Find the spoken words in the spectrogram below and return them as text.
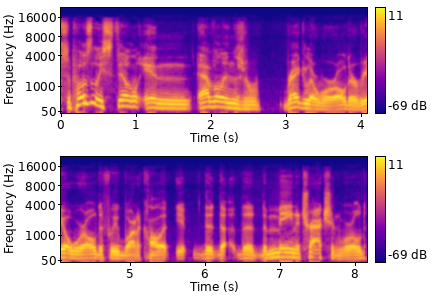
supposedly still in evelyn's regular world or real world, if we want to call it, it the, the the the main attraction world,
